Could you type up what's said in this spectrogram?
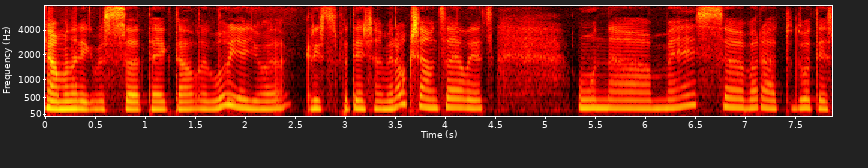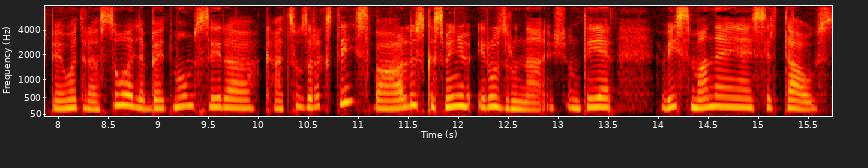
Jā, man arī gribas teikt, aleluja, jo Kristus patiešām ir augšām cēlies. Un uh, mēs varētu doties pie otrā soļa, bet mums ir uh, kāds uzrakstījis vārdus, kas viņu ir uzrunājuši. Un tie ir viss manējais ir tavs.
